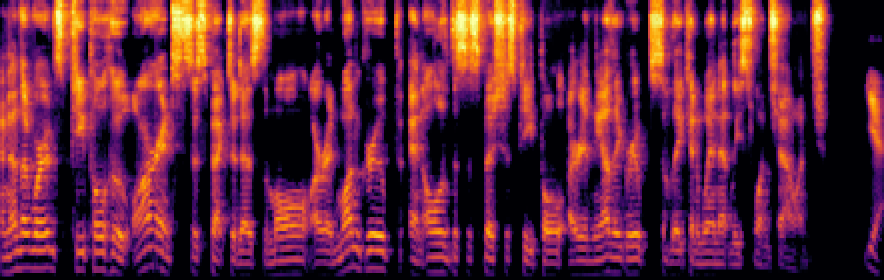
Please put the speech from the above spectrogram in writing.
In other words, people who aren't suspected as the mole are in one group, and all of the suspicious people are in the other group so they can win at least one challenge. Yeah,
